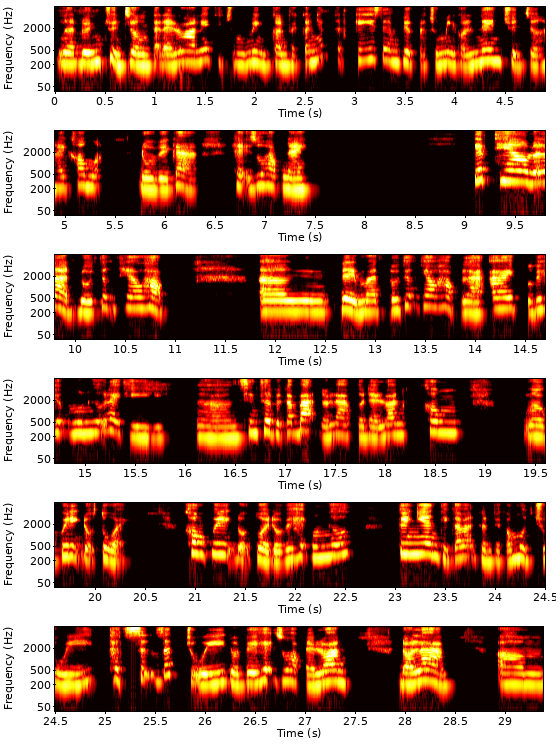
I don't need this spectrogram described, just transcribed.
ờ, đến chuyển trường tại Đài Loan ấy thì chúng mình cần phải cân nhắc thật kỹ xem việc là chúng mình có nên chuyển trường hay không ạ đối với cả hệ du học này. Tiếp theo nữa là đối tượng theo học. À, để mà đối tượng theo học là ai đối với hệ ngôn ngữ này thì uh, xin thưa với các bạn đó là ở Đài Loan không uh, quy định độ tuổi không quy định độ tuổi đối với hệ ngôn ngữ Tuy nhiên thì các bạn cần phải có một chú ý, thật sự rất chú ý đối với hệ du học Đài Loan. Đó là um,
